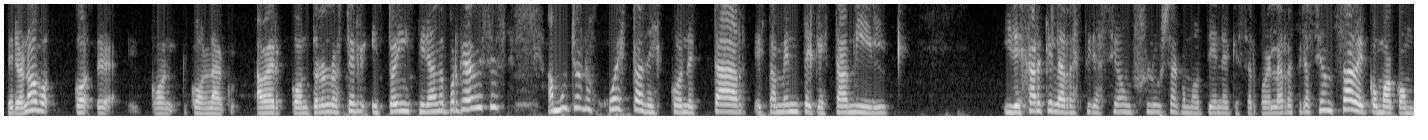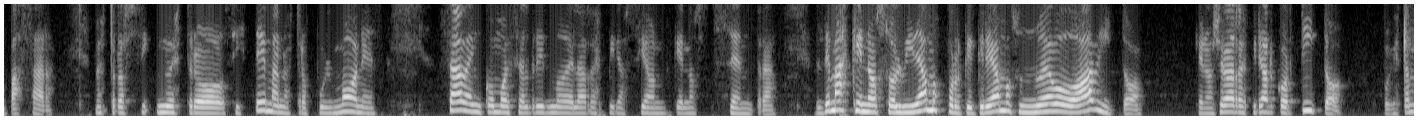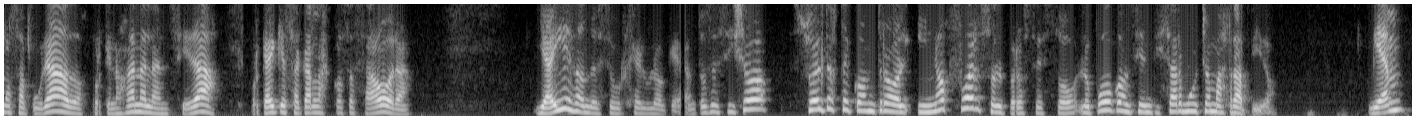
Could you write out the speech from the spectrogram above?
Pero no eh, con, la, a ver, controlo, estoy, estoy inspirando, porque a veces a muchos nos cuesta desconectar esta mente que está a mil y dejar que la respiración fluya como tiene que ser, porque la respiración sabe cómo acompasar. Nuestro, nuestro sistema, nuestros pulmones, saben cómo es el ritmo de la respiración que nos centra. El tema es que nos olvidamos porque creamos un nuevo hábito que nos lleva a respirar cortito, porque estamos apurados, porque nos gana la ansiedad, porque hay que sacar las cosas ahora. Y ahí es donde surge el bloqueo. Entonces, si yo suelto este control y no fuerzo el proceso, lo puedo concientizar mucho más rápido. Bien.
